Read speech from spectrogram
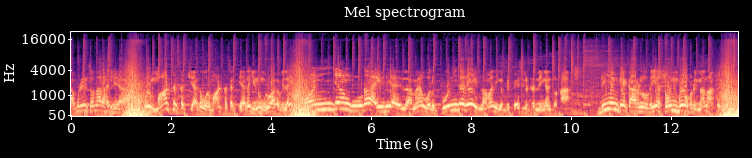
அப்படின்னு சொன்னாரா இல்லையா? ஒரு மாற்று கட்சியாக ஒரு மாற்று சக்தியாக இன்னும் உருவாகவில்லை. கொஞ்சம் கூட ஐடியா இல்லாம ஒரு புரிதலே இல்லாம நீங்க இப்படி பேசிக்கிட்டு இருந்தீங்கன்னு சொன்னா டிஎம்கே காரனுடைய சொம்பு அப்படின்னு தான் நான் சொல்றேன்.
